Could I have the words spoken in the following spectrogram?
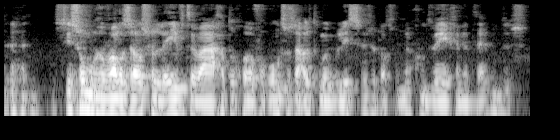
uh, in sommige gevallen zelfs hun leven te wagen, toch wel voor ons als automobilisten, zodat we een goed wegen het hebben. Dus,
